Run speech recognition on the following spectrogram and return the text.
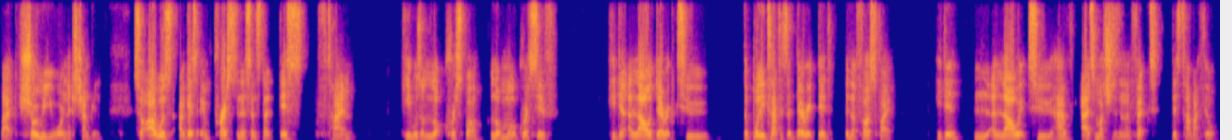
Like, show me you are a next champion. So I was, I guess, impressed in the sense that this time he was a lot crisper, a lot more aggressive. He didn't allow Derek to the bully tactics that Derek did in the first fight. He didn't allow it to have as much as an effect this time. I feel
